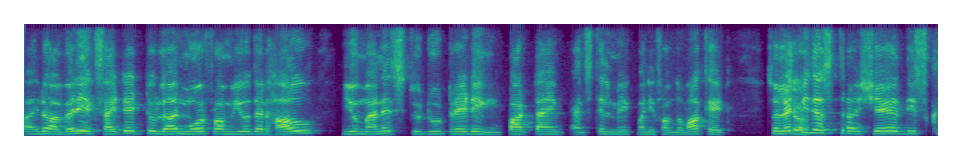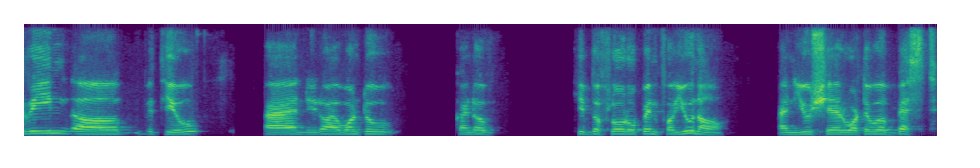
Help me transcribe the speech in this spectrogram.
I know I'm very excited to learn more from you that how you manage to do trading part time and still make money from the market so let Sure. me just uh, share the screen uh, with you and you know i want to kind of keep the floor open for you now and you share whatever best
